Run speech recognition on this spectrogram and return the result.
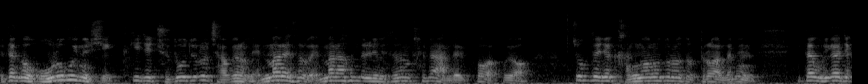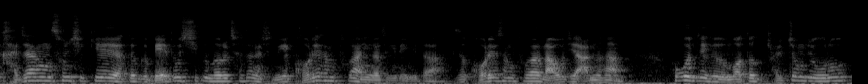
일단 그 오르고 있는 주식, 특히 이제 주도주를 잡으면 웬만해서 웬만한 흔들림에서는 팔면 안 될 것 같고요. 좀 더 이제 강론으로 들어간다면 일단 우리가 이제 가장 손쉽게 어떤 그 매도 시그널을 찾아낼 수 있는 게 거래 상투가 아닌가 생각이 됩니다. 그래서 거래 상투가 나오지 않는 한 혹은 이제 그 뭐 어떤 결정적으로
